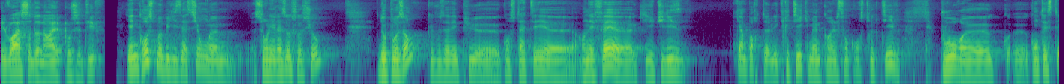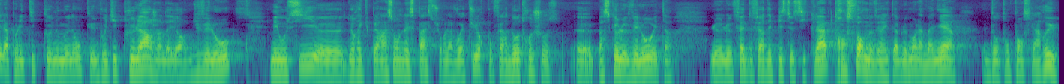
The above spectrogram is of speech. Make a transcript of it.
ils voient ça d'un œil positif? Il y a une grosse mobilisation euh, sur les réseaux sociaux d'opposants que vous avez pu euh, constater, euh, en effet, euh, qui utilisent qu'importe les critiques, même quand elles sont constructives, pour contester la politique que nous menons, qui est une politique plus large hein, d'ailleurs, du vélo, mais aussi de récupération de l'espace sur la voiture pour faire d'autres choses. Parce que le vélo est un, le, fait de faire des pistes cyclables transforme véritablement la manière dont on pense la rue.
